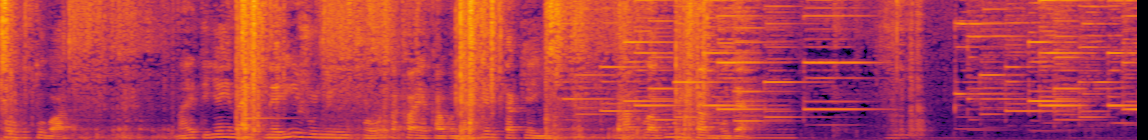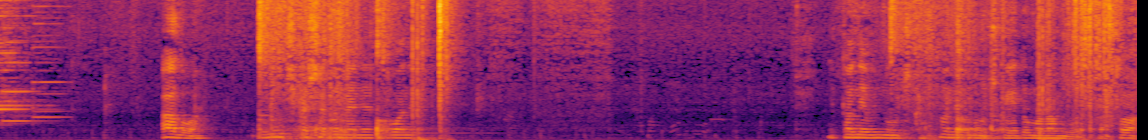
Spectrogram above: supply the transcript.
що готувати. Знаєте, я її навіть не ріжу, ні нічого. Ось така, яка вона є, так я її накладу і так буде. Алло, внучка ще до мене дзвонить. То не внучка, то не внучка, я думала внучка. То...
